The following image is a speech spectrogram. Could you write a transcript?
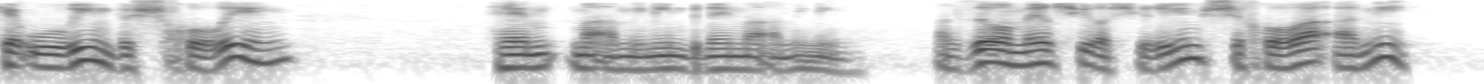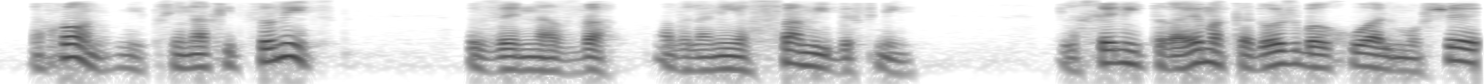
כאורים ושחורים, הם מאמינים בני מאמינים. על זה אומר שיר השירים, שחורה אני, נכון, מבחינה חיצונית, ונבה, אבל אני יפה מבפנים. לכן התרעם הקדוש ברוך הוא על משה,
